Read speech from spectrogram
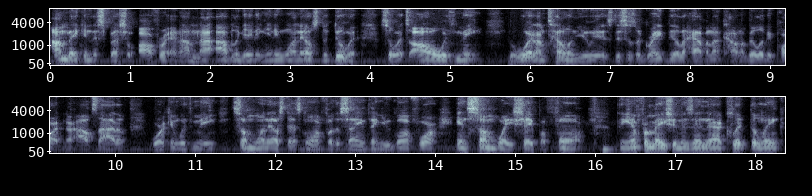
I'm making this special offer and I'm not obligating anyone else to do it. So it's all with me. But what I'm telling you is this is a great deal to have an accountability partner outside of working with me, someone else that's going for the same thing you're going for in some way, shape, or form. The information is in there. Click the link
